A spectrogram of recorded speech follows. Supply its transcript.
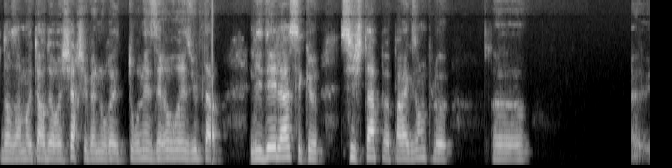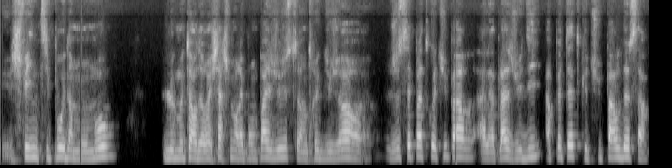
dans un moteur de recherche, il va nous retourner zéro résultat. L'idée là, c'est que si je tape, par exemple, euh, je fais une typo dans mon mot, le moteur de recherche ne me répond pas juste un truc du genre je ne sais pas de quoi tu parles. À la place, je lui dis ah peut-être que tu parles de ça.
